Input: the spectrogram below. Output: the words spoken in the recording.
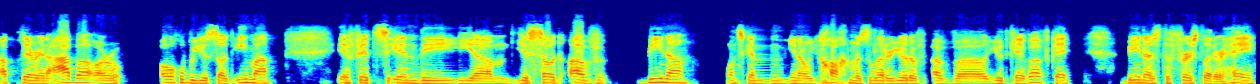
up there in Abba or Ohu Yisod Ima, if it's in the um, Yisod of Bina, once again, you know, Chochmah is the letter Yud of, of uh, Yud Ke, Bina is the first letter Hey.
